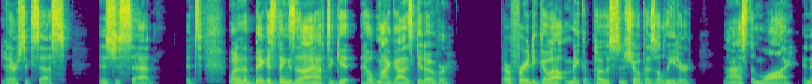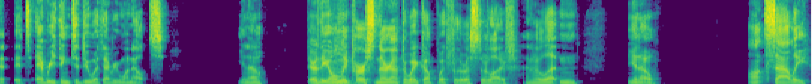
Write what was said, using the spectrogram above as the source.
Yeah. their success, and it's just sad. It's one of the biggest things that I have to get help my guys get over. They're afraid to go out and make a post and show up as a leader. And I ask them why. And it, it's everything to do with everyone else. You know, they're the only person they're going to have to wake up with for the rest of their life. And they're letting, you know, Aunt Sally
